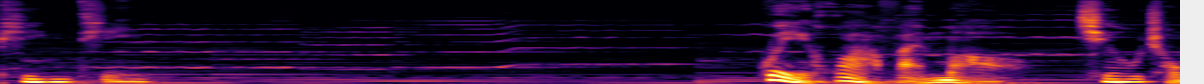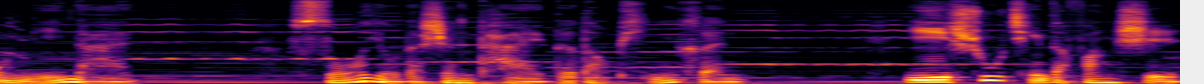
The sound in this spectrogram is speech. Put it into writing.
娉婷。桂花繁茂，秋虫呢喃，所有的生态得到平衡，以抒情的方式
